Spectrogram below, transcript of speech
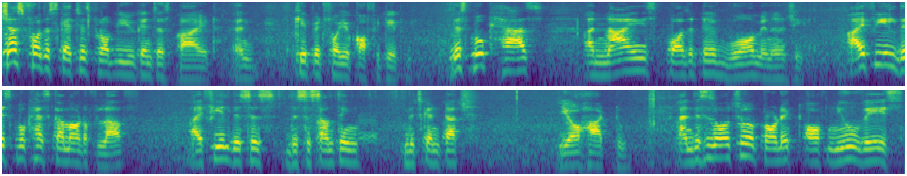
Just for the sketches probably you can just buy it and keep it for your coffee table. This book has a nice positive warm energy. I feel this book has come out of love. I feel this is this is something which can touch your heart too. And this is also a product of new ways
